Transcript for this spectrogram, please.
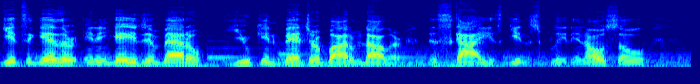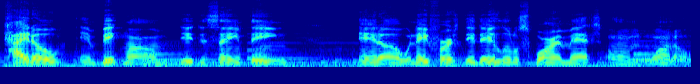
get together and engage in battle, you can bet your bottom dollar the sky is getting split. And also, Kaido and Big Mom did the same thing. And uh, when they first did their little sparring match on Wano.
